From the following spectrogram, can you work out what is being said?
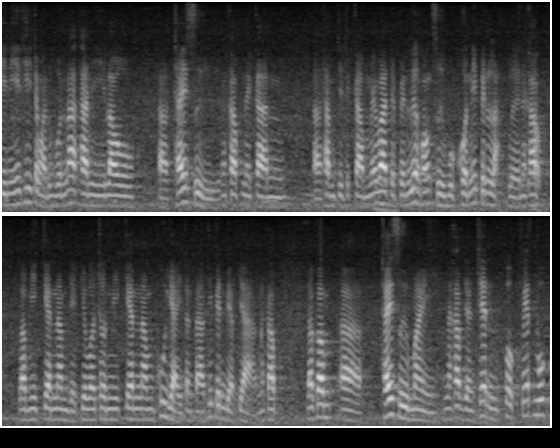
ปีนี้ที่จังหวัดอุบลราชธานีเราอ่าใช้สื่อนะครับในการอ่าทำากิจกรรม ไม่ว่าจะเป็นเรื่องของสื่อบุคคลนี่เป็นหลักเลยนะครับครับ เรามีแกนนำเด็กเยาวชน มีแกนนำผู้ใหญ่ต่างๆ ที่เป็นแบบอย่างนะครับ แล้วก็อ่าใช้สื่อใหม่นะครับ อย่างเช่น พวก Facebook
